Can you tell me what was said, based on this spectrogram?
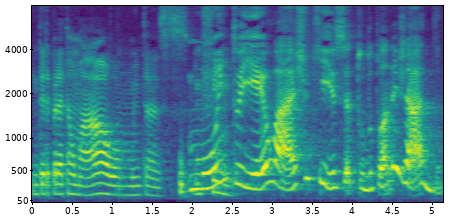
interpretam mal muitas. Enfim. Muito, e eu acho que isso é tudo planejado.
